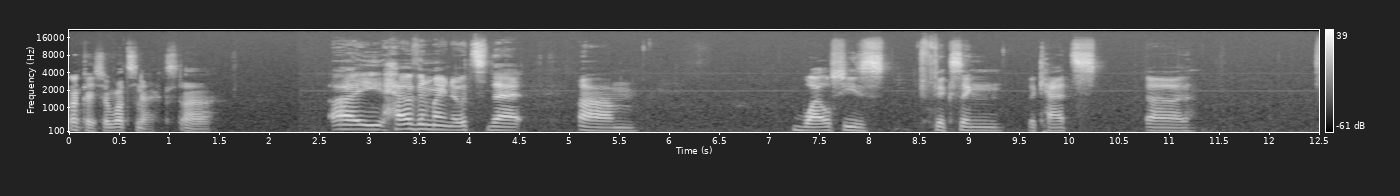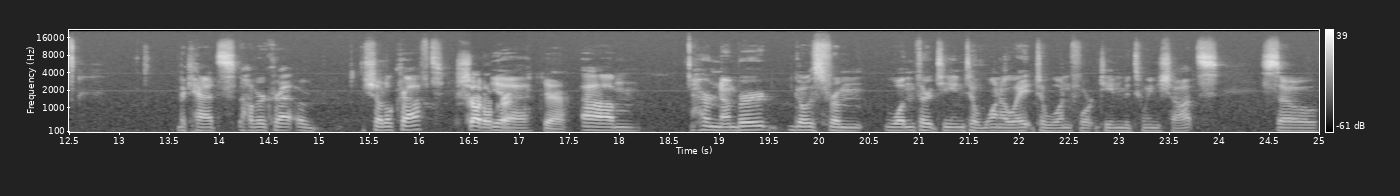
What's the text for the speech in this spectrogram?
Okay, so what's next? Uh, I have in my notes that um, while she's fixing the cat's uh, the cat's hovercraft or shuttlecraft, shuttlecraft. Yeah. um, her number goes from 113 to 108 to 114 between shots. So,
